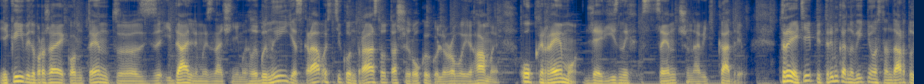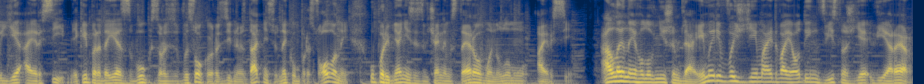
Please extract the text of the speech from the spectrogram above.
який відображає контент е, з ідеальними значеннями глибини, яскравості, контрасту та широкої кольорової гами, окремо для різних сцен чи навіть кадрів. Третє підтримка новітнього стандарту ERC, який передає звук з роз... високою роздільною здатністю, не компресований у порівнянні зі звичайним стерео в минулому IRC. Але найголовнішим для геймерів в HDMI 2.1, звісно ж, є VRR,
